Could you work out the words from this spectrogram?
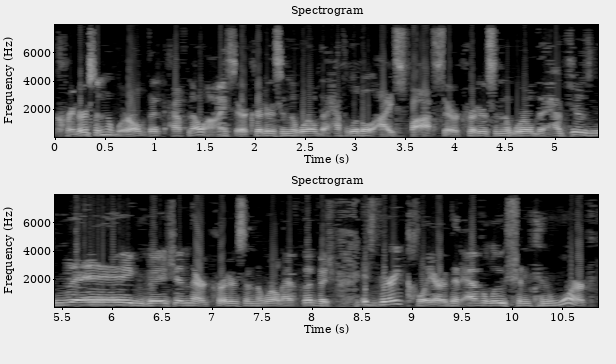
critters in the world that have no eyes. There are critters in the world that have little eye spots. There are critters in the world that have just vague vision. There are critters in the world that have good vision. It's very clear that evolution can work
